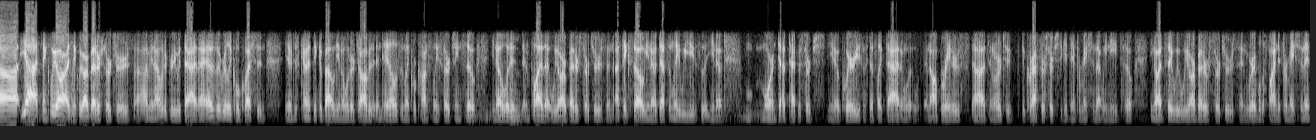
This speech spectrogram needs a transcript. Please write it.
uh, yeah, I think we are. I think we are better searchers. Uh, I mean, I would agree with that. That is a really cool question you know just kind of think about you know what our job entails and like we're constantly searching so you know would it imply that we are better searchers? And i think so you know definitely we use the you know more in depth type of search you know queries and stuff like that and and operators uh in order to to craft our search to get the information that we need. So you know i'd say we we are better searchers and we're able to find information. And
